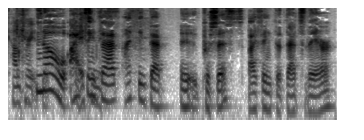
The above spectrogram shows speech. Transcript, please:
countries? No, I think that I think that it persists. I think that that's there.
